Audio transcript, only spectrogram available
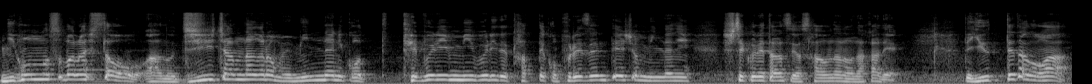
日本の素晴らしさをあのじいちゃんながらもみんなにこう手振り身振りで立ってこうプレゼンテーションみんなにしてくれたんですよサウナの中で。で言ってたのは、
